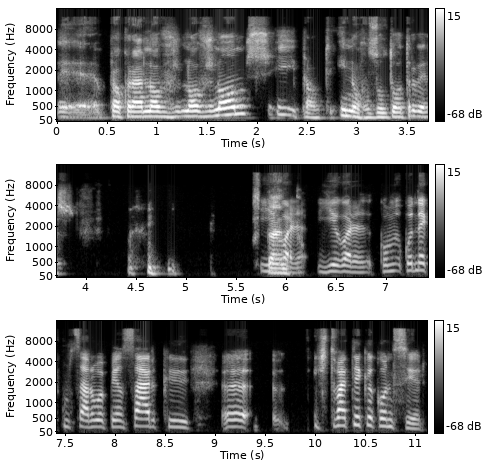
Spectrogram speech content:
eh, procurar novos, novos nomes e pronto, e não resultou outra vez. E Portanto, agora, e agora como- quando é que começaram a pensar que ah, isto vai ter que acontecer?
